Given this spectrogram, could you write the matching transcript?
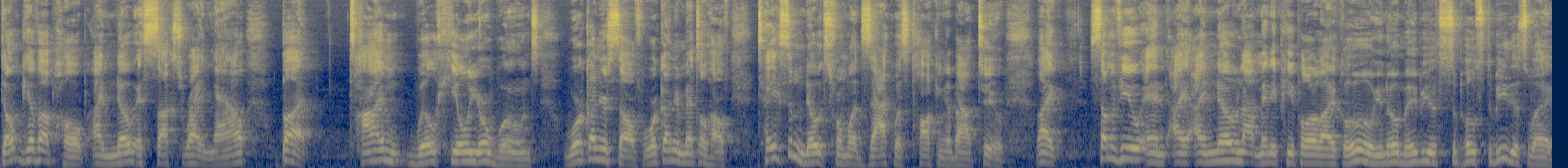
don't give up hope. I know it sucks right now, but time will heal your wounds. Work on yourself, work on your mental health. Take some notes from what Zach was talking about too. Like, some of you, and I, I know not many people are like, oh, you know, maybe it's supposed to be this way,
